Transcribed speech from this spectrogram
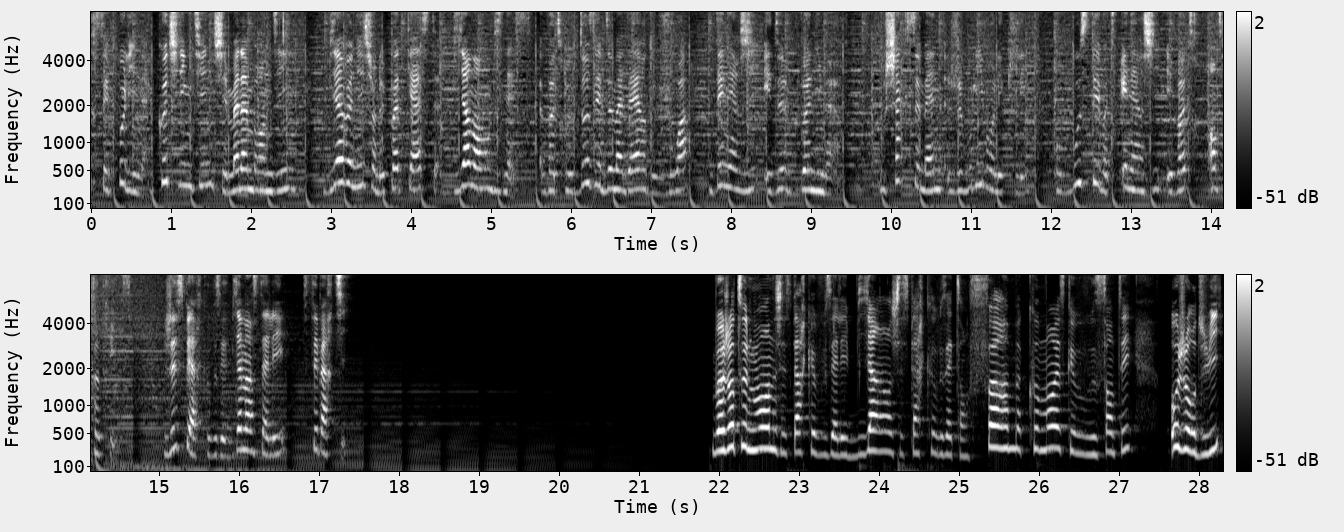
c'est Pauline, coach LinkedIn chez Madame Branding. Bienvenue sur le podcast Bien dans mon business, votre dose hebdomadaire de joie, d'énergie et de bonne humeur. Où chaque semaine, je vous livre les clés pour booster votre énergie et votre entreprise. J'espère que vous êtes bien installés. C'est parti. Bonjour tout le monde, j'espère que vous allez bien, j'espère que vous êtes en forme. Comment est-ce que vous vous sentez aujourd'hui.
